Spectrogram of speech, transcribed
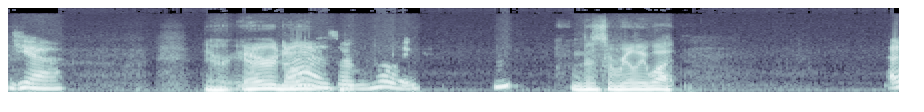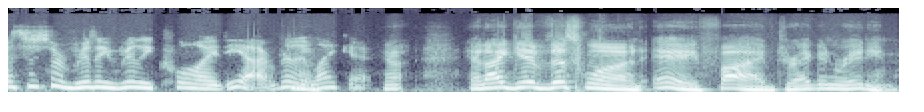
Yeah. There are no, That is a really hmm? this is really what? it's just a really, really cool idea. I really Yeah. like it. Yeah. And I give this one a five dragon rating.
